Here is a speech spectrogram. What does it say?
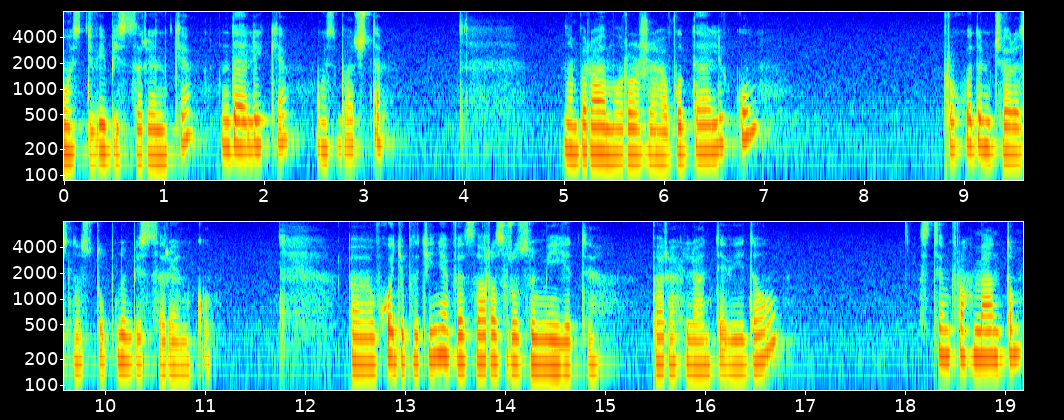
Ось дві бісеринки деліки. Ось бачите. Набираємо рожеву деліку, проходимо через наступну бісеринку. Е, в ході плетіння ви зараз розумієте, перегляньте відео з цим фрагментом,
